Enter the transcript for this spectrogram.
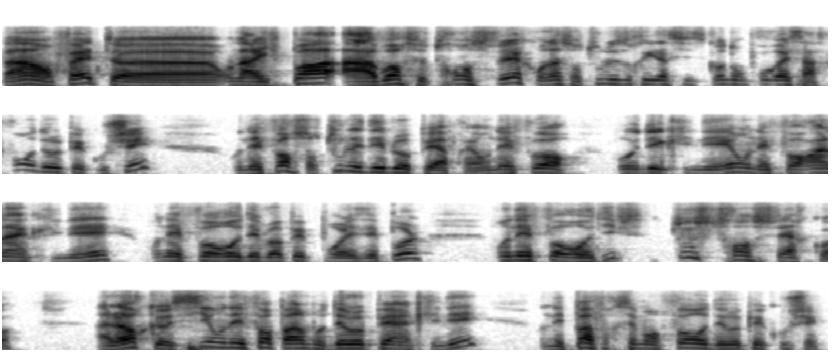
ben en fait, euh, on n'arrive pas à avoir ce transfert qu'on a sur tous les autres exercices. Quand on progresse à fond au développé couché, on est fort sur tous les développés après. On est fort au décliné, on est fort à l'incliné, on est fort au développé pour les épaules, on est fort au dips, tout se transfère quoi. Alors que si on est fort par exemple au développé incliné, on n'est pas forcément fort au développé couché.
